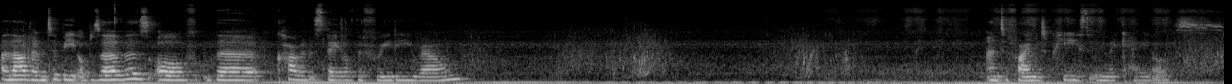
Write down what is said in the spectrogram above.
Allow them to be observers of the current state of the 3D realm and to find peace in the chaos.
